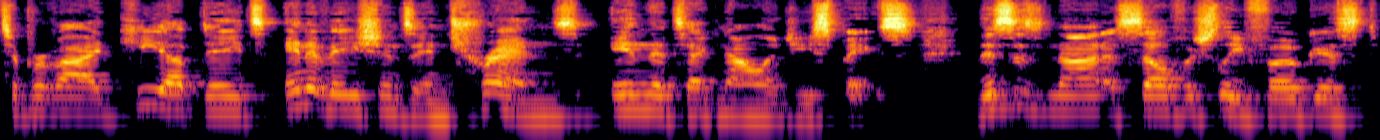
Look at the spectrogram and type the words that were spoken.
to provide key updates, innovations, and trends in the technology space. This is not a selfishly focused,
